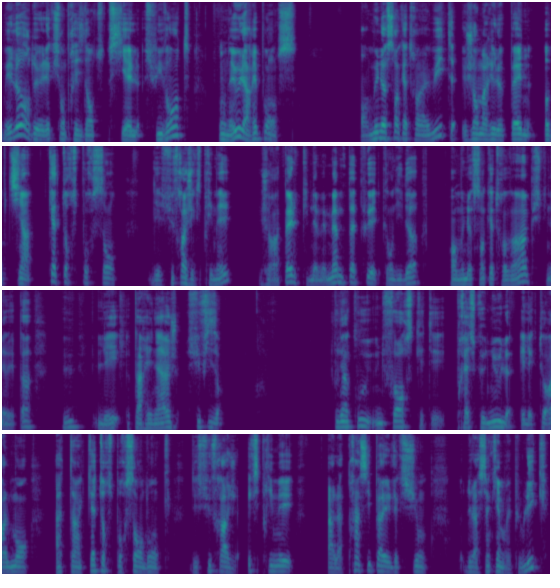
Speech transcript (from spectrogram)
Mais lors de l'élection présidentielle suivante, on a eu la réponse. En 1988, Jean-Marie Le Pen obtient 14% des suffrages exprimés. Je rappelle qu'il n'avait même pas pu être candidat en 1981 puisqu'il n'avait pas eu les parrainages suffisants. Tout d'un coup, une force qui était presque nulle électoralement atteint 14% donc des suffrages exprimés à la principale élection de la Ve République.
